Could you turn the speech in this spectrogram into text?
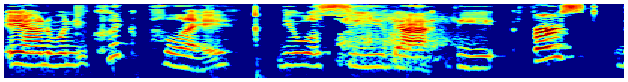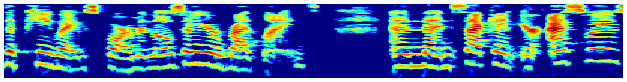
And when you click play, you will see that the first the P waves form, and those are your red lines. And then second, your S waves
